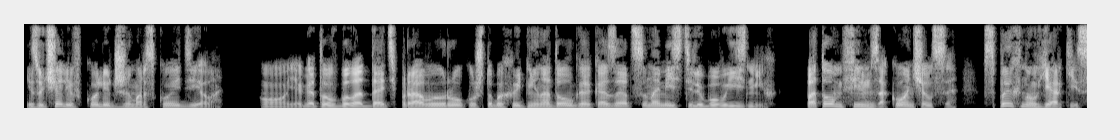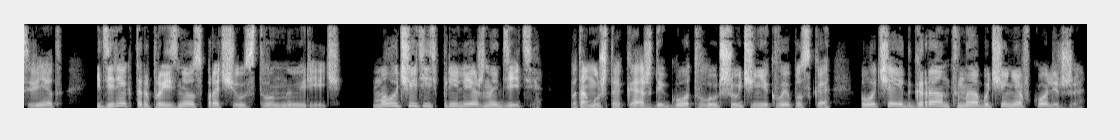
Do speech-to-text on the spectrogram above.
изучали в колледже морское дело. О, я готов был отдать правую руку, чтобы хоть ненадолго оказаться на месте любого из них. Потом фильм закончился, вспыхнул яркий свет, и директор произнес прочувствованную речь. «Мол, учитесь прилежно, дети, потому что каждый год лучший ученик выпуска получает грант на обучение в колледже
